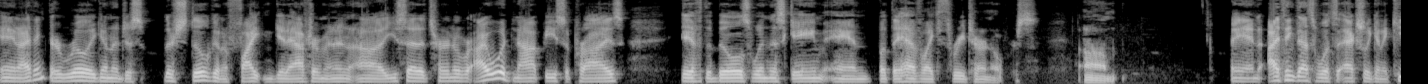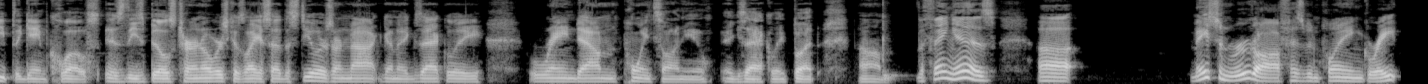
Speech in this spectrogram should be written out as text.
and I think they're really gonna just they're still gonna fight and get after him. And uh, you said a turnover. I would not be surprised if the Bills win this game and but they have like three turnovers. Um, and I think that's what's actually going to keep the game close is these Bills turnovers because, like I said, the Steelers are not going to exactly rain down points on you exactly. But um, the thing is, uh, Mason Rudolph has been playing great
